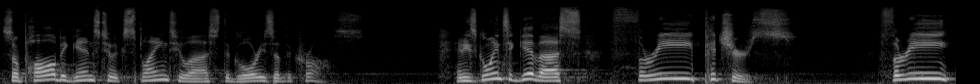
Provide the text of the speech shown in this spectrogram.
So Paul begins to explain to us the glories of the cross. And he's going to give us three pictures, three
